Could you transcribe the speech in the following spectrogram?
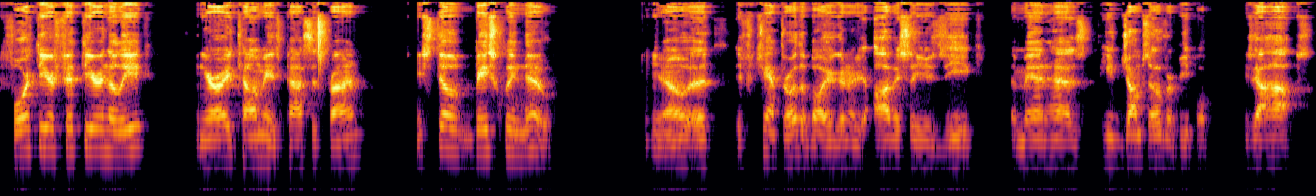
fourth year, fifth year in the league, and you're already telling me he's past his prime. He's still basically new. You know, if you can't throw the ball, you're going to obviously use Zeke. The man has he jumps over people. He's got hops.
